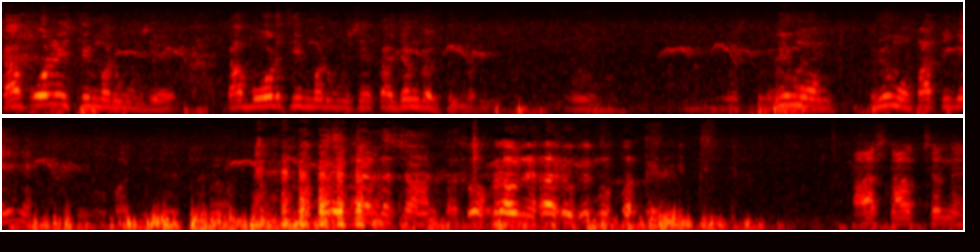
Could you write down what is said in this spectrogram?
કા પોલીસથી મરવું છે કા બોર્ડથી મરવું છે કા જંગલથી મરવું છે. વીમો વીમો પાકી જાય ને બાકી છે એટલે ખબર જ ન શાંત થતો. છોકરાઓને સારું વીમો પકડી. આ સ્ટાફ છે ને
